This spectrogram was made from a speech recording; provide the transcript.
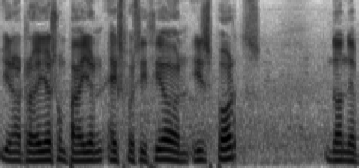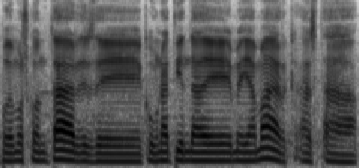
y en otro de ellos un pabellón exposición eSports donde podemos contar desde con una tienda de MediaMark hasta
